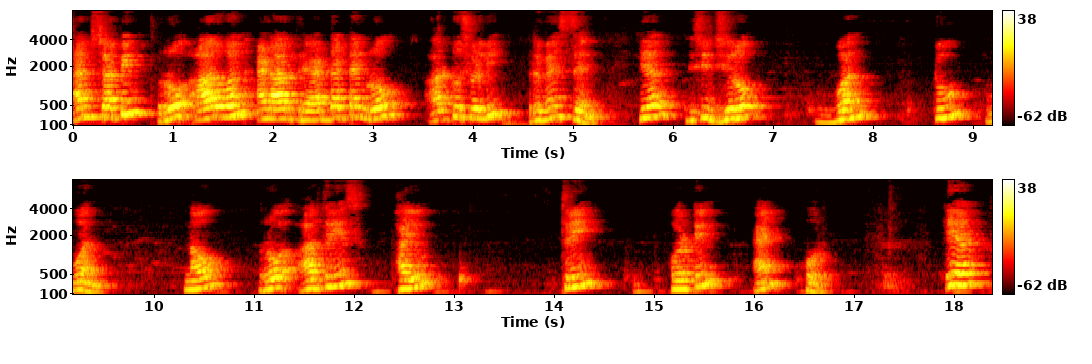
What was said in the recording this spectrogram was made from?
I am swapping row R1 and R3 at that time row R2 should be remain same. Here this is 0 1 2 1 now row R3 is 5 3 14 and 4 here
